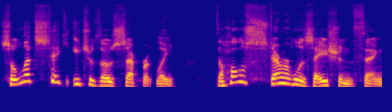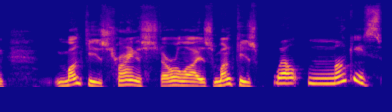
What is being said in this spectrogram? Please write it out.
So let's take each of those separately. The whole sterilization thing, monkeys trying to sterilize monkeys. Well, monkeys,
